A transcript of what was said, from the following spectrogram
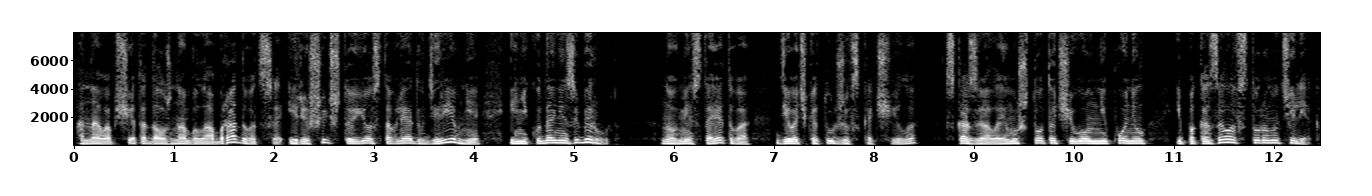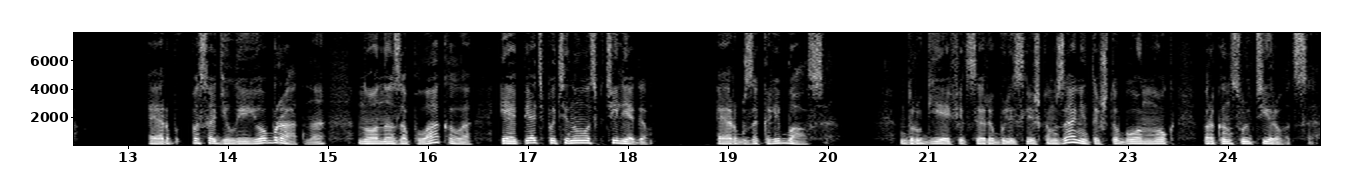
Она вообще-то должна была обрадоваться и решить, что ее оставляют в деревне и никуда не заберут. Но вместо этого девочка тут же вскочила, сказала ему что-то, чего он не понял, и показала в сторону телег. Эрб посадил ее обратно, но она заплакала и опять потянулась к телегам. Эрб заколебался. Другие офицеры были слишком заняты, чтобы он мог проконсультироваться.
